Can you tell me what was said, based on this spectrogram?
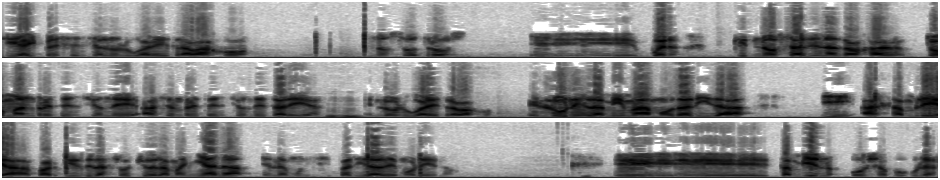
Si hay presencia en los lugares de trabajo, nosotros, eh, bueno, que no salen a trabajar, toman retención de, hacen retención de tareas en los lugares de trabajo. El lunes la misma modalidad y asamblea a partir de las 8 de la mañana en la municipalidad de Moreno. Eh, también olla popular,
